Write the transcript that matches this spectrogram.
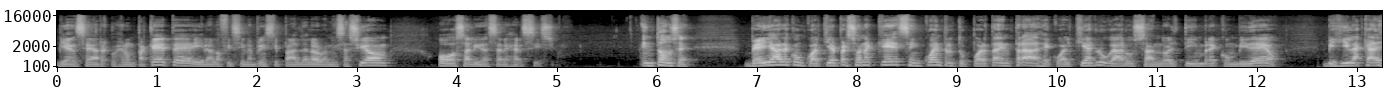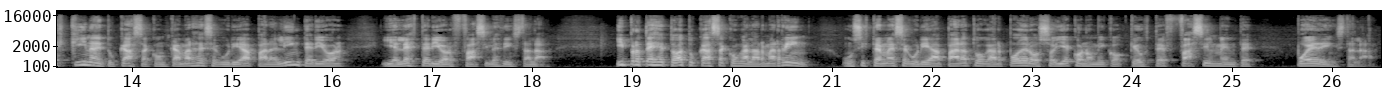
bien sea recoger un paquete, ir a la oficina principal de la organización o salir a hacer ejercicio. Entonces, ve y habla con cualquier persona que se encuentre en tu puerta de entrada desde cualquier lugar usando el timbre con video. Vigila cada esquina de tu casa con cámaras de seguridad para el interior y el exterior fáciles de instalar. Y protege toda tu casa con alarma Ring, un sistema de seguridad para tu hogar poderoso y económico que usted fácilmente puede instalar.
